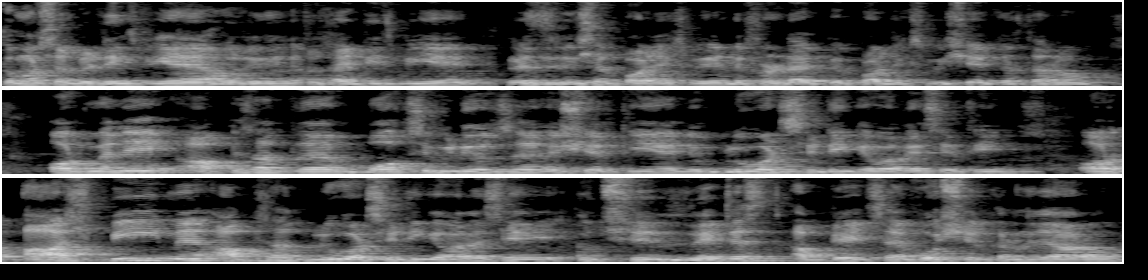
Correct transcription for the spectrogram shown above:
کمرشل بلڈنگس بھی ہیں ہاؤسنگ سوسائٹیز بھی ہیں ریزیڈینشیل پروجیکٹس بھی ہیں ڈفرنٹ ٹائپ کے پروجیکٹس بھی شیئر کرتا رہا ہوں۔ اور میں نے آپ کے ساتھ بہت سی ویڈیوز شیئر کی ہیں جو بلو ورڈ سٹی کے والے سے تھی اور آج بھی میں آپ کے ساتھ بلو ورڈ سٹی کے والے سے کچھ لیٹسٹ اپڈیٹس ہیں، وہ شیئر کرنے جا رہا ہوں۔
